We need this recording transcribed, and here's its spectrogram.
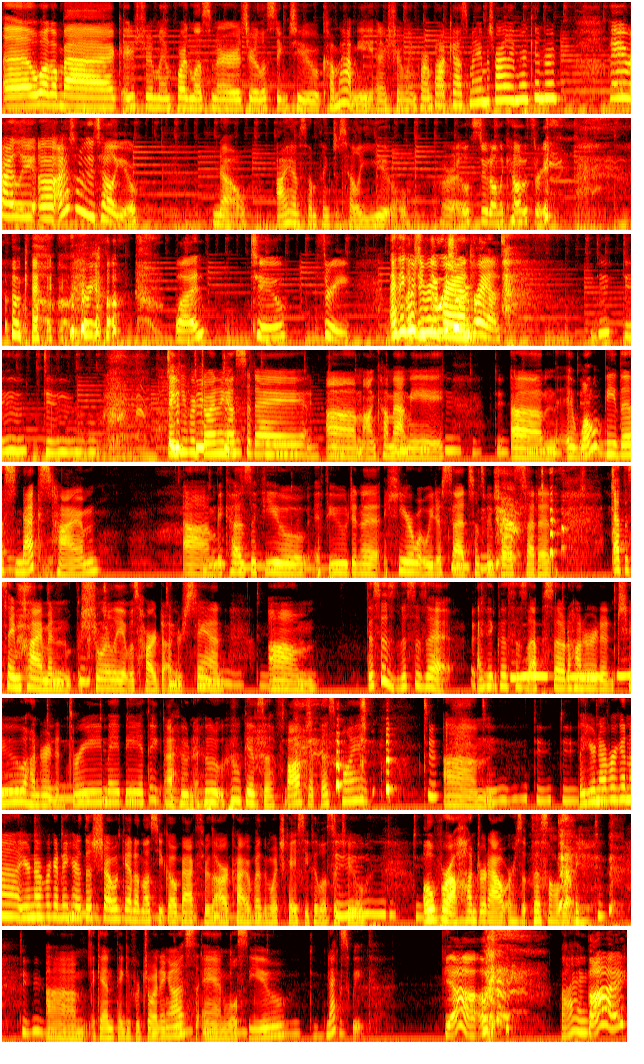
Uh, welcome back, extremely important listeners. You're listening to Come At Me, an extremely important podcast. My name is Riley Mere Kindred. Hey Riley, uh, I have something to tell you. No, I have something to tell you. All right, let's do it on the count of three. Okay. Here we go. One, two, three. I think we I should think that we should rebrand. rebrand. do do do. Thank you for joining us today um, on Come At Me. Um, it won't be this next time. Um, because if you if you didn't hear what we just said, since we both said it at the same time, and surely it was hard to understand. Um, this is this is it. I think this is episode 102, 103, maybe. I think uh, who who who gives a fuck at this point. Um, but you're never gonna you're never gonna hear this show again unless you go back through the archive. In which case, you could listen to over a hundred hours of this already. Um, again, thank you for joining us, and we'll see you next week. Yeah. Okay. Bye. Bye.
